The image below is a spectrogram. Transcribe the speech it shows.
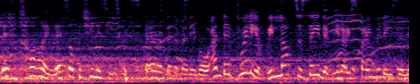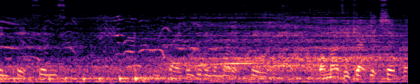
Less time, less opportunity to experiment with them anymore. And they're brilliant. We love to see them. You know, Spain these Olympics and players and giving them that experience. Well, Matty kept it simple.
